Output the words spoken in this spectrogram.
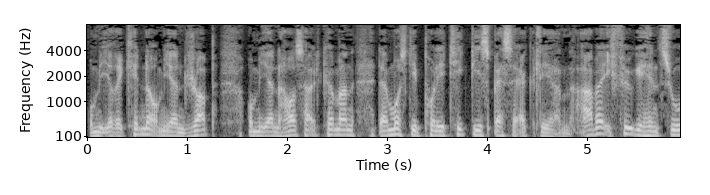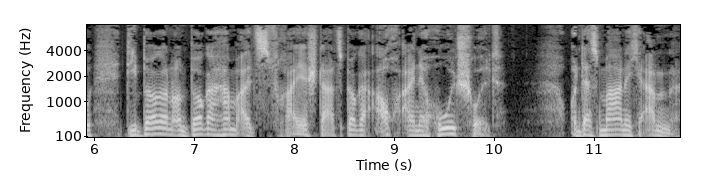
um ihre Kinder, um ihren Job, um ihren Haushalt kümmern, da muss die Politik dies besser erklären. Aber ich füge hinzu, die Bürgerinnen und Bürger haben als freie Staatsbürger auch eine Hohlschuld. Und das mahne ich an.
